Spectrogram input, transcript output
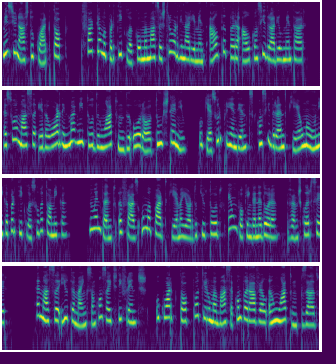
Mencionaste o quark top. De facto, é uma partícula com uma massa extraordinariamente alta para algo considerado elementar. A sua massa é da ordem de magnitude de um átomo de ouro ou tungstênio, o que é surpreendente considerando que é uma única partícula subatômica. No entanto, a frase uma parte que é maior do que o todo é um pouco enganadora. Vamos esclarecer. A massa e o tamanho são conceitos diferentes. O quark top pode ter uma massa comparável a um átomo pesado,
